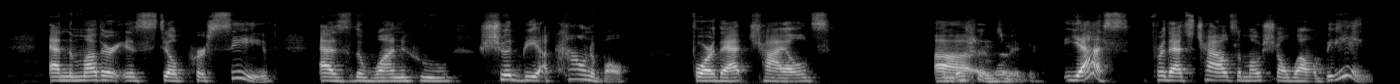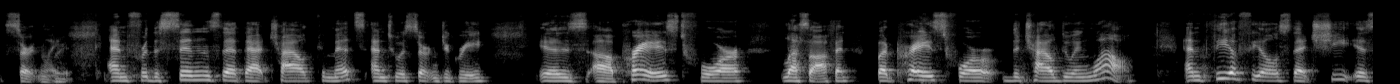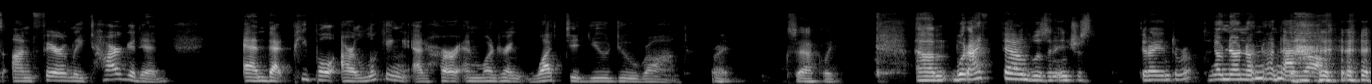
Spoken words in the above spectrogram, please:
And the mother is still perceived as the one who should be accountable for that child's uh, emotions, maybe. Yes, for that child's emotional well-being, certainly, right. and for the sins that that child commits, and to a certain degree, is uh, praised for less often, but praised for the child doing well. And Thea feels that she is unfairly targeted and that people are looking at her and wondering, what did you do wrong? Right, exactly. Um, what I found was an interest. Did I interrupt? No, no, no, no, not at all.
